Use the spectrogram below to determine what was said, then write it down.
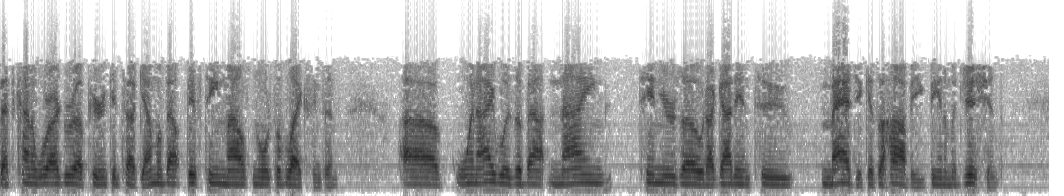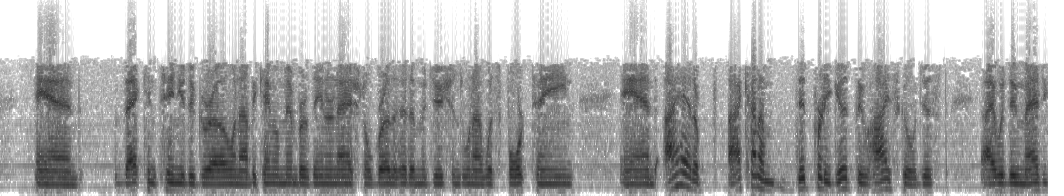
that's kind of where I grew up here in Kentucky. I'm about 15 miles north of Lexington. Uh, when I was about nine, ten years old, I got into magic as a hobby, being a magician. And that continued to grow and I became a member of the International Brotherhood of Magicians when I was 14 and I had a I kind of did pretty good through high school just I would do magic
